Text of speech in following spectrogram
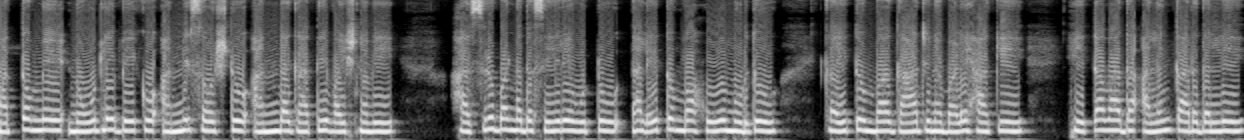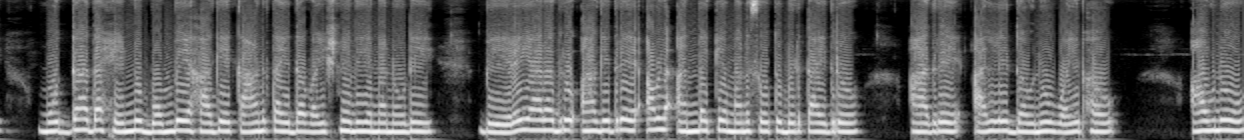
ಮತ್ತೊಮ್ಮೆ ನೋಡ್ಲೇಬೇಕು ಅನ್ನಿಸೋಷ್ಟು ಅಂದಗಾತಿ ವೈಷ್ಣವಿ. ಹಸಿರು ಬಣ್ಣದ ಸೀರೆ ಉಟ್ಟು ತಲೆ ತುಂಬ ಹೂ ಮುಡಿದು ಕೈ ತುಂಬ ಗಾಜಿನ ಬಳೆ ಹಾಕಿ ಹಿತವಾದ ಅಲಂಕಾರದಲ್ಲಿ ಮುದ್ದಾದ ಹೆಣ್ಣು ಬೊಂಬೆಯ ಹಾಗೆ ಕಾಣ್ತಾ ಇದ್ದ ವೈಷ್ಣವಿಯನ್ನ ನೋಡಿ ಬೇರೆ ಯಾರಾದ್ರೂ ಆಗಿದ್ರೆ ಅವಳ ಅಂದಕ್ಕೆ ಮನಸೋತು ಬಿಡ್ತಾ ಇದ್ರು. ಆದ್ರೆ ಅಲ್ಲಿದ್ದವನು ವೈಭವ್. ಅವನು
